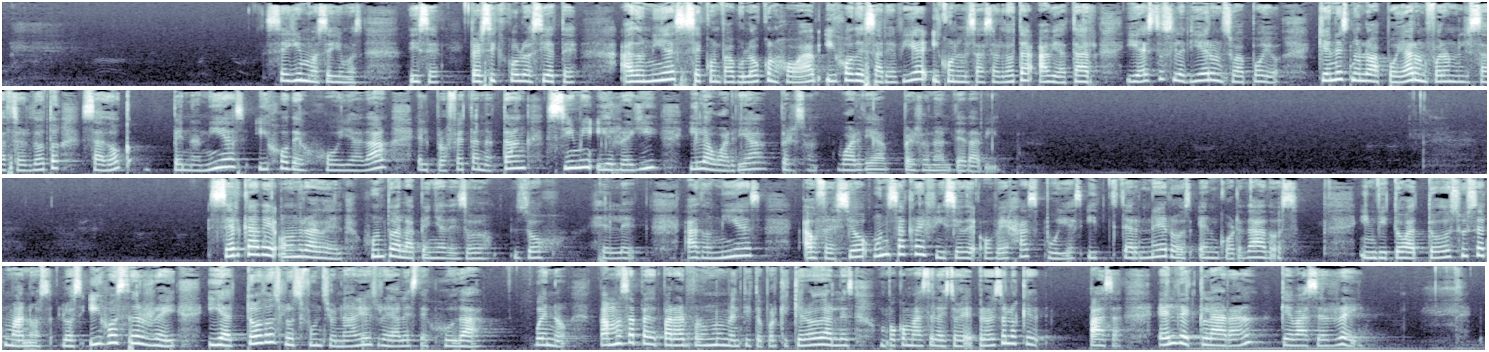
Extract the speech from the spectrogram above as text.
Seguimos, seguimos. Dice, versículo 7. Adonías se confabuló con Joab, hijo de Sarevía, y con el sacerdote Abiatar, y estos le dieron su apoyo. Quienes no lo apoyaron fueron el sacerdote Sadoc, Benanías, hijo de Joyadá, el profeta Natán, Simi y Regí, y la guardia, personal de David. Cerca de Ondrael, junto a la peña de Zoh, Adonías ofreció un sacrificio de ovejas, bueyes y terneros engordados. Invitó a todos sus hermanos, los hijos del rey, y a todos los funcionarios reales de Judá. Bueno, vamos a parar por un momentito porque quiero darles un poco más de la historia, pero eso es lo que pasa. Él declara que va a ser rey.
